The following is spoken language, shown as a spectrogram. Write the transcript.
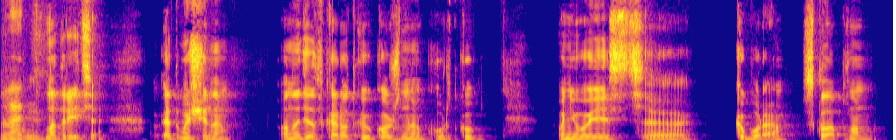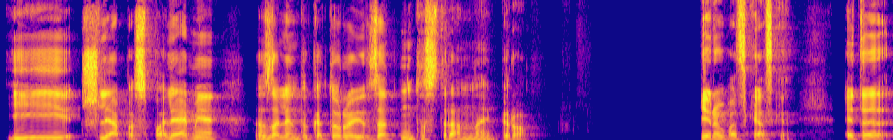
Ладно. Смотрите, это мужчина, он одет в короткую кожаную куртку, у него есть э, кобура с клапаном и шляпа с полями, за ленту которой заткнуто странное перо. Первая подсказка. Это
